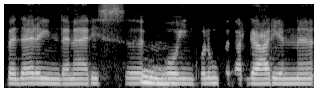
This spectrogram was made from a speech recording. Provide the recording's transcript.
vedere in Daenerys mm. o in qualunque Targaryen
